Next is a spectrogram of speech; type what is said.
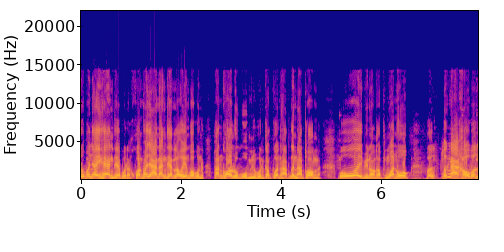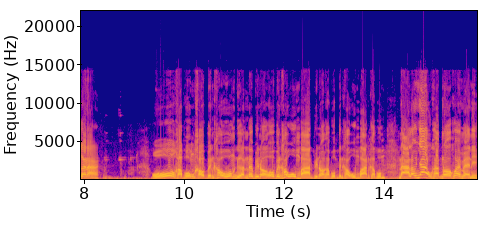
ดูบ่ใหญ่แห้งแท้พุ่นน่ะขวัญพญานั่งแท่นเราเห็นบ่พุ่นน่ะพันข้อรุมอุ้มอยู่พุ่นกับขวัญหาบเงินหาบทองน่ะโอ้ยพี่น้องครับหัวโหนกเบิ่งเบิ่งหน้าเขาเบิ่งกันน่ะ โอ้ครับผมเขาเป็นเขาวงเดือนเด้อพี่น้องโอ้เป็นเขาอุ้มบาทพี่น้องครับผมเป็นเขาอุ้มบาทครับผมหนาเราเง่าคักนอค่อยแม่นี่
